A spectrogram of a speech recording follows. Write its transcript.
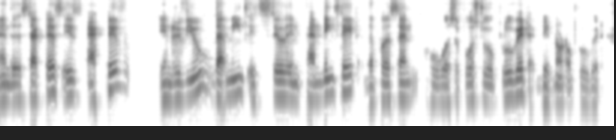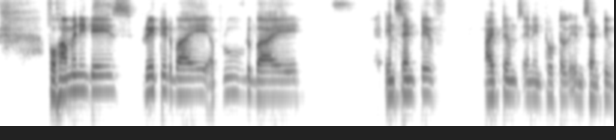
and the status is active in review. That means it's still in pending state. The person who was supposed to approve it did not approve it. For how many days created by approved by incentive items and in total incentive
